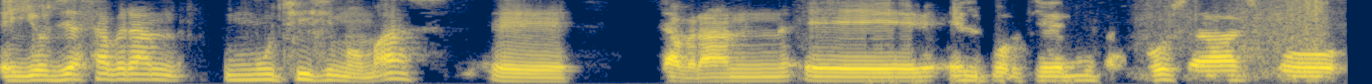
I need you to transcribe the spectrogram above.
ellos ya sabrán muchísimo más. eh, sabrán el porqué de muchas cosas o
